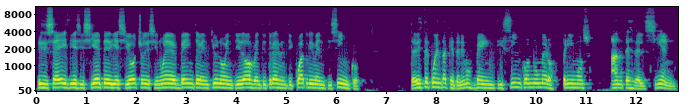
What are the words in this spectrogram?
16, 17, 18, 19, 20, 21, 22, 23, 24 y 25 te diste cuenta que tenemos 25 números primos antes del 100.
